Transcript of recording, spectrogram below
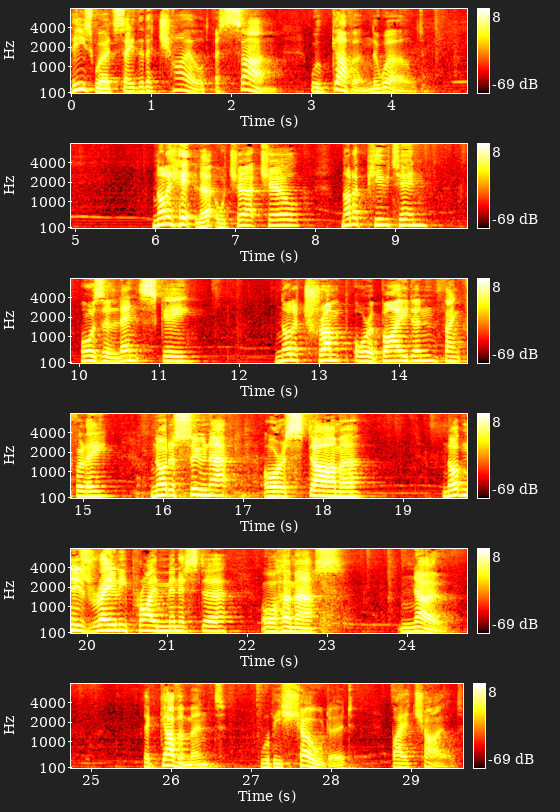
These words say that a child, a son, will govern the world. Not a Hitler or Churchill, not a Putin or Zelensky, not a Trump or a Biden, thankfully, not a Sunak or a Starmer, not an Israeli prime minister or Hamas. No, the government will be shouldered by a child,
